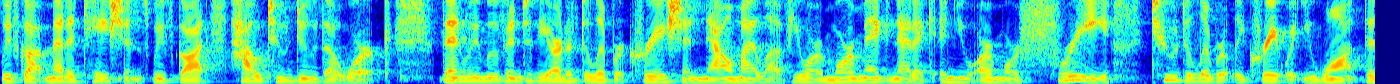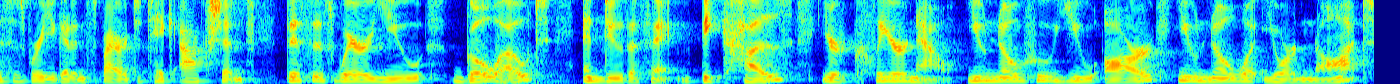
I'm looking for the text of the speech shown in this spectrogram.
We've got meditations, we've got how to do the work. Then we move into the art of deliberate creation. Now, my love, you are more magnetic and you are more free to deliberately create what you want. This is where you get inspired to take action. This is where you go out and do the thing because you're clear now. You know who you are, you know what you're not.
